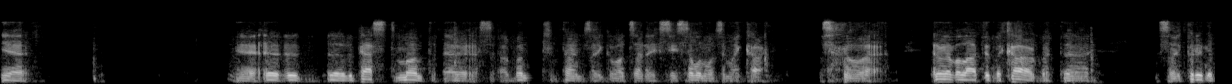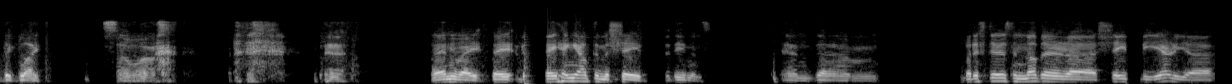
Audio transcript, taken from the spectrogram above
Yeah, yeah, uh, uh, uh, the past month, uh, a bunch of times I go outside, I see someone was in my car. So uh, I don't have a lot in the car, but uh, so I put in a big light. So yeah. But anyway, they they hang out in the shade, the demons, and um, but if there's another shady area,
